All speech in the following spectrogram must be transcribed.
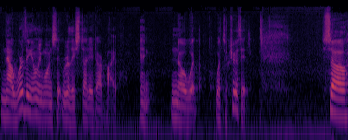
now we're the only ones that really studied our Bible and know what, what the truth is. So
